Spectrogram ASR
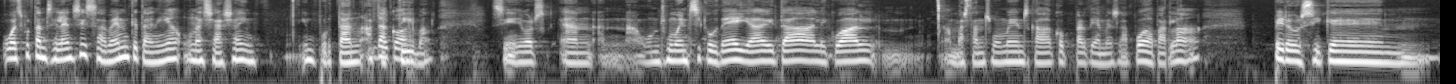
Ho vaig portar en silenci sabent que tenia una xarxa important, afectiva. Sí, llavors en, en alguns moments sí que ho deia i tal i qual, en bastants moments cada cop perdia més la por de parlar, però sí que mm,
